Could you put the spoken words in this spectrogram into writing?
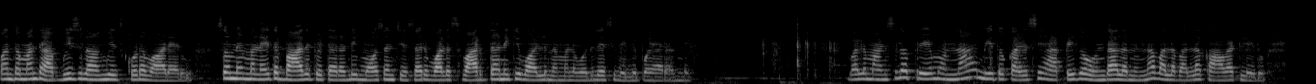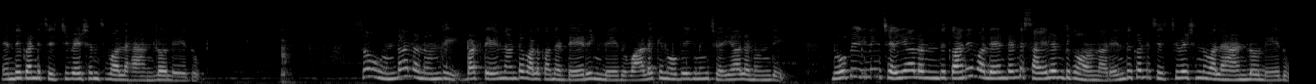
కొంతమంది అబ్యూజ్ లాంగ్వేజ్ కూడా వాడారు. సో మిమ్మల్ని అయితే బాధ పెట్టారండి మోసం చేశారు. వాళ్ళ స్వార్థానికి వాళ్ళు మిమ్మల్ని వదిలేసి వెళ్ళిపోయారండి. వాళ్ళ మనసులో ప్రేమ ఉన్నా మీతో కలిసి హ్యాపీగా ఉండాలనున్నా వాళ్ళ వల్ల కావట్లేదు. ఎందుకంటే సిచ్యువేషన్స్ వాళ్ళ హ్యాండ్లో లేదు. సో ఉండాలని ఉంది బట్ ఏంటంటే వాళ్ళకి అంత డేరింగ్ లేదు. వాళ్ళకి నో బిగినింగ్ చేయాలని ఉంది నో బిగినింగ్ చేయాలని ఉంది కానీ వాళ్ళు ఏంటంటే సైలెంట్గా ఉన్నారు. ఎందుకంటే సిచ్యువేషన్ వాళ్ళ హ్యాండ్లో లేదు.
